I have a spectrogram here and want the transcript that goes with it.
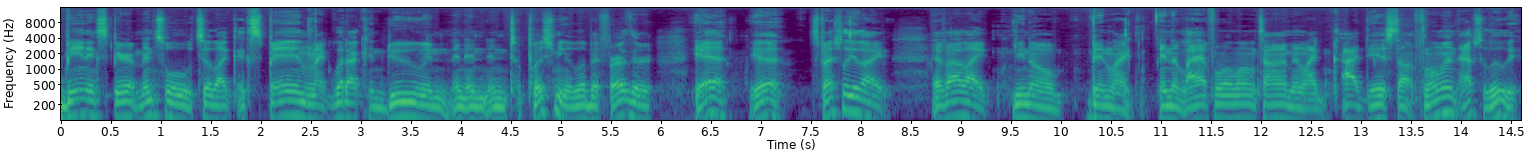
being experimental to like expand like what I can do and, and, and, and to push me a little bit further. Yeah, yeah. Especially like if I like, you know, been like in the lab for a long time and like ideas start flowing, absolutely.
